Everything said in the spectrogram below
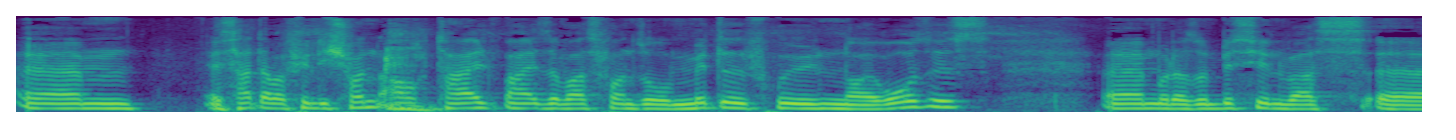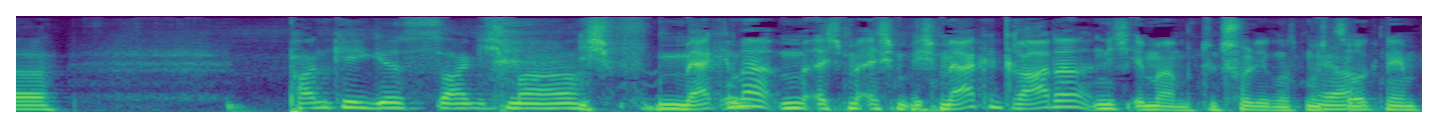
Ähm, es hat aber finde ich schon auch teilweise was von so mittelfrühen Neurosis ähm, oder so ein bisschen was. Äh, Punkiges, sag ich mal. Ich merke immer, ich, ich, ich merke gerade, nicht immer, Entschuldigung, das muss ich ja. zurücknehmen.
